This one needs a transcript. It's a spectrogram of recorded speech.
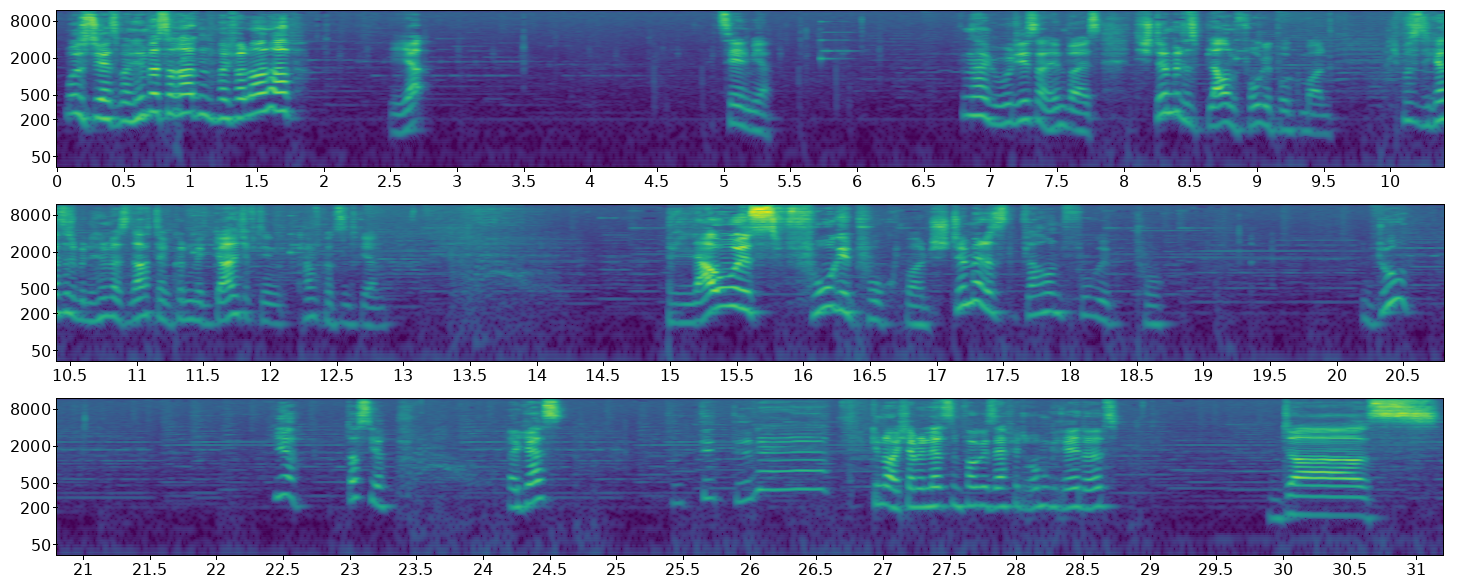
Muss ich dir jetzt mal Hinweis erraten, weil ich verloren habe? Ja. Erzähl mir. Na gut, hier ist ein Hinweis. Die Stimme des blauen Vogel-Pokémon. Ich musste die ganze Zeit über den Hinweis nachdenken, konnte mir gar nicht auf den Kampf konzentrieren. Blaues Vogel-Pokémon. Stimme des blauen Vogel-Pokémon. Du? Hier, das hier. I guess. Genau, ich habe in der letzten Folge sehr viel drum geredet, dass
